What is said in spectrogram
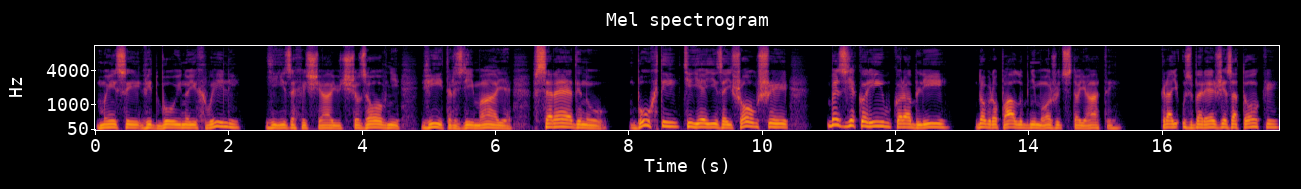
Миси від буйної хвилі її захищають, що зовні вітер здіймає, всередину бухти тієї зайшовши, без якорів кораблі добропалубні можуть стояти. Край узбережжя затоки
